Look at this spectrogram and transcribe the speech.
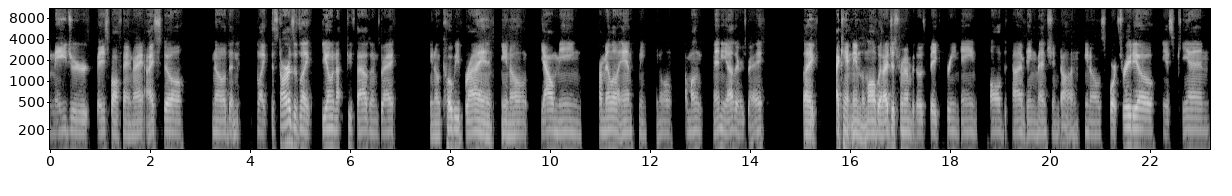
major baseball fan, right? I still know that like the stars of like the 2000s, right? You know, Kobe Bryant, you know, Yao Ming, Carmelo Anthony, you know, among many others, right? Like I can't name them all, but I just remember those big three names all the time being mentioned on, you know, sports radio, ESPN,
